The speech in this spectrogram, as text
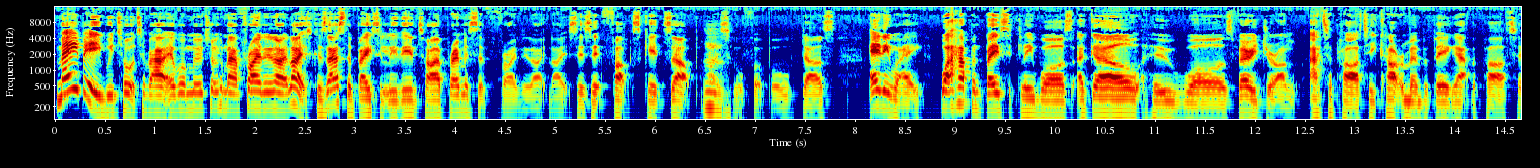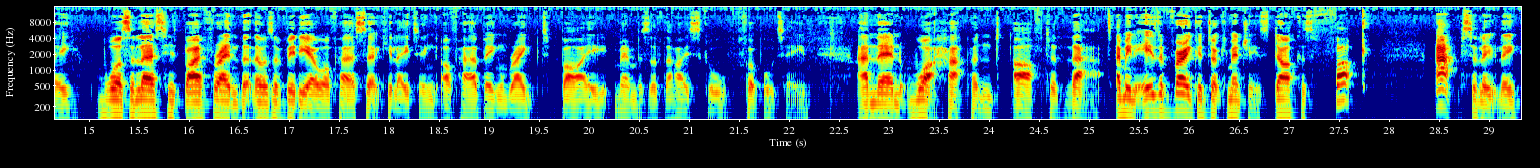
Maybe we talked about it when we were talking about Friday Night Lights because that's the basically the entire premise of Friday Night Lights is it fucks kids up. Mm. High school football does. Anyway, what happened basically was a girl who was very drunk at a party, can't remember being at the party, was alerted by a friend that there was a video of her circulating of her being raped by members of the high school football team. And then what happened after that? I mean, it is a very good documentary. It's dark as fuck. Absolutely.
